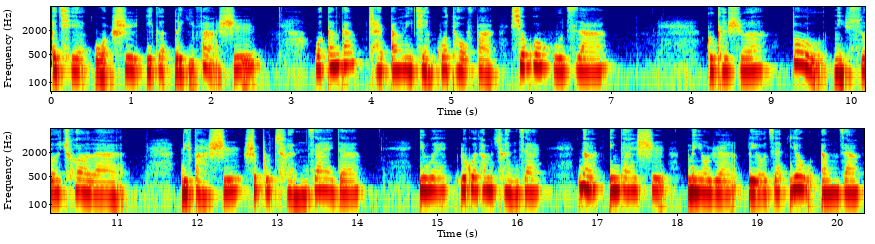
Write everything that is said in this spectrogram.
而且我是一个理发师。”我刚刚才帮你剪过头发、修过胡子啊！顾客说：“不，你说错了，理发师是不存在的。因为如果他们存在，那应该是没有人留着又肮脏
